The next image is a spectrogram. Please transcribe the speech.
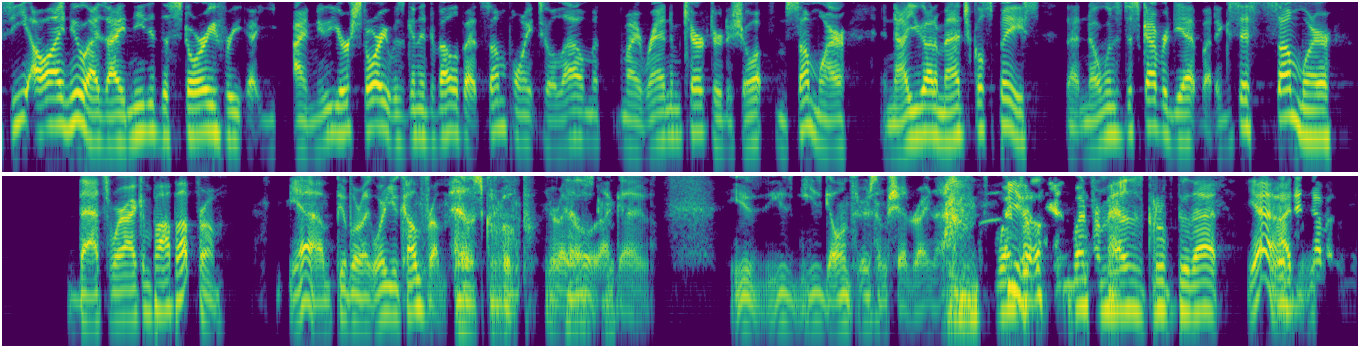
See, all I knew is I needed the story for. Uh, I knew your story was going to develop at some point to allow my, my random character to show up from somewhere, and now you got a magical space that no one's discovered yet, but exists somewhere. That's where I can pop up from. Yeah. People are like, where do you come from? Hell's Group. You're like, Hell's oh, that guy. he's he's he's going through some shit right now. Went from, went from Hell's group to that. Yeah, I didn't have. A,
